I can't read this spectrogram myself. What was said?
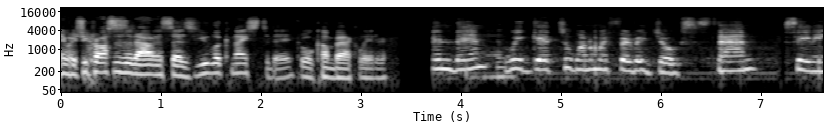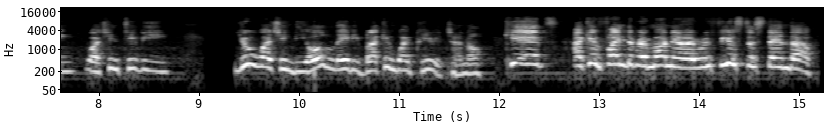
Anyway, she crosses it out and says, "You look nice today." We'll come back later. And then And- we get to one of my favorite jokes. Stan sitting, watching TV. You're watching the old lady black and white period channel. Kids, I can find the remote and I refuse to stand up.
